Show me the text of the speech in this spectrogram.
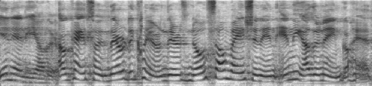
in any other. Okay, so they're declaring there's no salvation in any other name. Go ahead.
